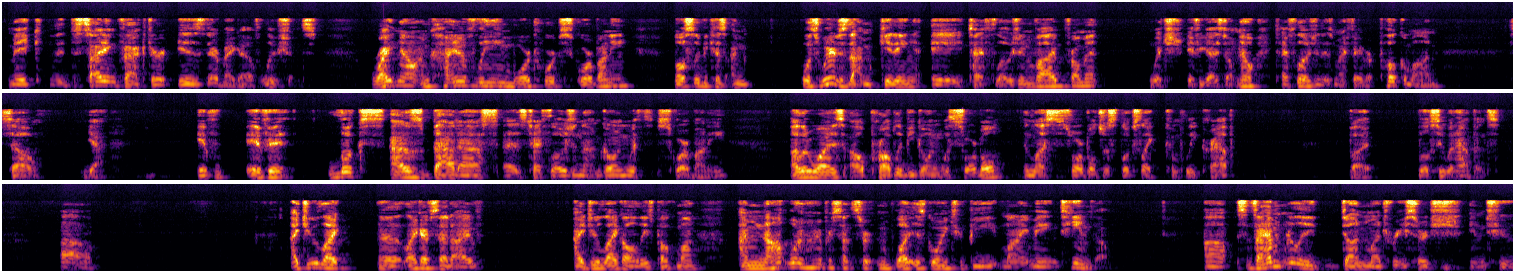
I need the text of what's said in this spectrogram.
make the deciding factor is their Mega Evolutions. Right now, I'm kind of leaning more towards Scorbunny, mostly because I'm. What's weird is that I'm getting a Typhlosion vibe from it, which, if you guys don't know, Typhlosion is my favorite Pokemon. So, yeah. If if it looks as badass as Typhlosion, then I'm going with Scorbunny. Otherwise, I'll probably be going with Sobble, unless Sobble just looks like complete crap. But we'll see what happens. Uh, I do like, uh, like I've said, I've, I do like all these Pokemon. I'm not 100% certain what is going to be my main team though. Uh, since I haven't really done much research into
